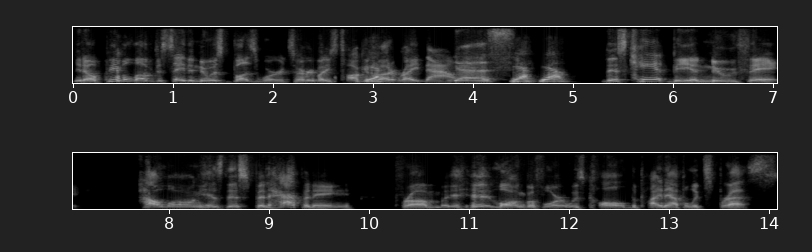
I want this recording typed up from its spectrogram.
you know, people love to say the newest buzzword. So, everybody's talking Yeah. about it right now. Yes. Yeah, yeah. This can't be a new thing. How long has this been happening from long before it was called the Pineapple Express?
